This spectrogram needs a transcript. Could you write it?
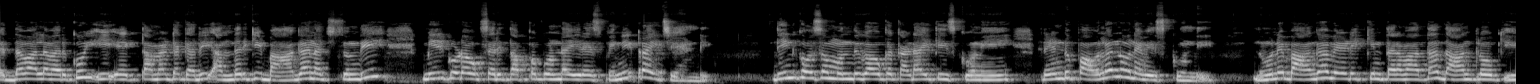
పెద్దవాళ్ళ వరకు ఈ ఎగ్ టమాటో కర్రీ అందరికీ బాగా నచ్చుతుంది. మీరు కూడా ఒకసారి తప్పకుండా ఈ రెసిపీని ట్రై చేయండి. దీనికోసం ముందుగా ఒక కడాయి తీసుకొని రెండు పావుల నూనె వేసుకోండి. నూనె బాగా వేడెక్కిన తర్వాత దాంట్లోకి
